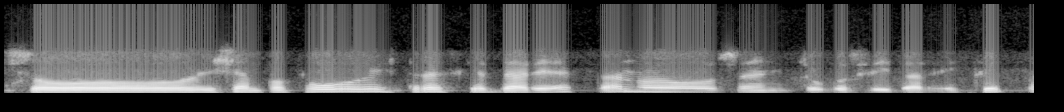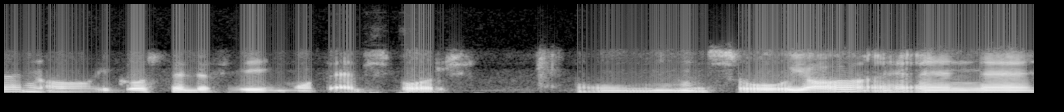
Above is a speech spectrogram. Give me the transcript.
Så vi kämpade på i träsket där i ettan och sen tog oss vidare i cupen och igår ställdes vi mot Elfsborg. Mm, så ja, en eh,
